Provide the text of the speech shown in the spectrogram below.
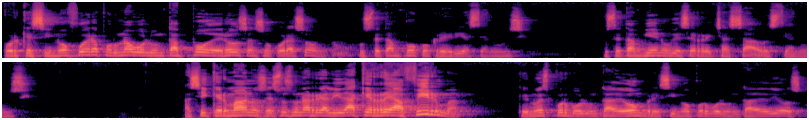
Porque si no fuera por una voluntad poderosa en su corazón, usted tampoco creería este anuncio. Usted también hubiese rechazado este anuncio. Así que hermanos, eso es una realidad que reafirma que no es por voluntad de hombre, sino por voluntad de Dios,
